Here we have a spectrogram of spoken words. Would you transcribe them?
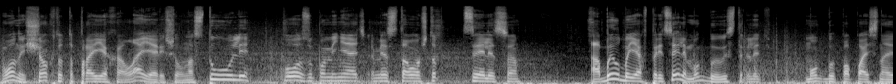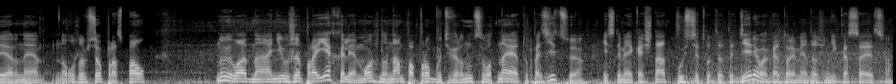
Вон еще кто-то проехал, а я решил на стуле позу поменять, вместо того, чтобы целиться. А был бы я в прицеле, мог бы выстрелить. Мог бы попасть, наверное. Но уже все, проспал. Ну и ладно, они уже проехали. Можно нам попробовать вернуться вот на эту позицию. Если меня, конечно, отпустит вот это дерево, которое меня даже не касается.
